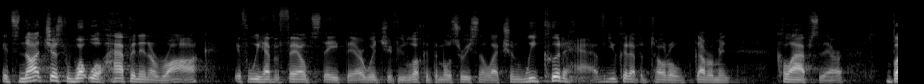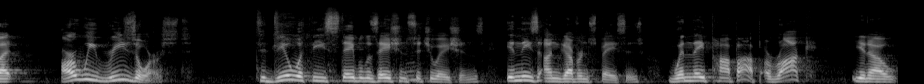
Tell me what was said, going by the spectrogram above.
it's not just what will happen in Iraq if we have a failed state there, which, if you look at the most recent election, we could have. You could have a total government collapse there. But are we resourced to deal with these stabilization mm-hmm. situations in these ungoverned spaces when they pop up? Iraq, you know,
